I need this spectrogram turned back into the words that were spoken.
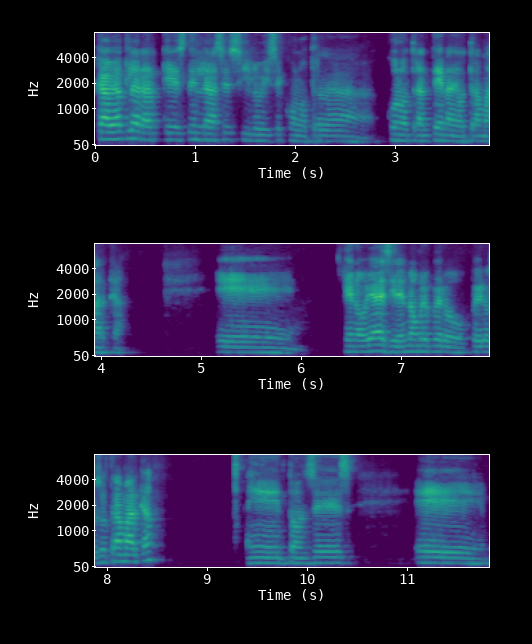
Cabe aclarar que este enlace sí lo hice con otra, con otra antena de otra marca, eh, que no voy a decir el nombre, pero, pero es otra marca. entonces, eh,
